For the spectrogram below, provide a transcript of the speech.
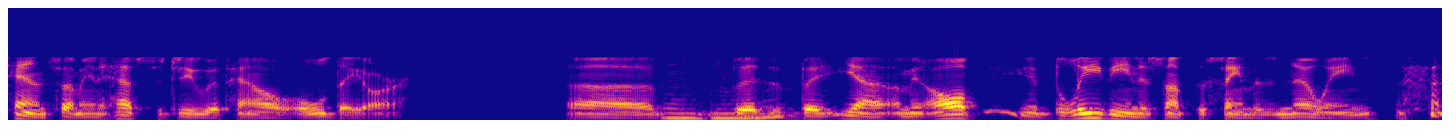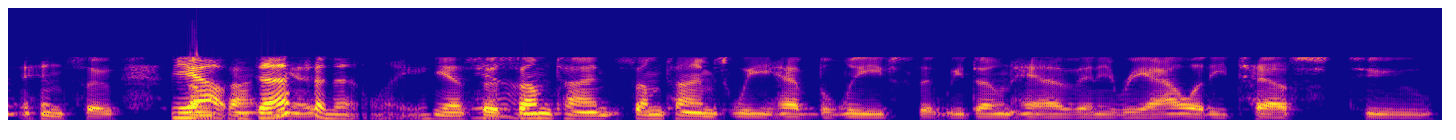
tense. I mean, it has to do with how old they are. Uh, mm-hmm. But but yeah, I mean, all you know, believing is not the same as knowing, and so yeah, definitely. You know, yeah, so yeah. sometimes sometimes we have beliefs that we don't have any reality tests to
